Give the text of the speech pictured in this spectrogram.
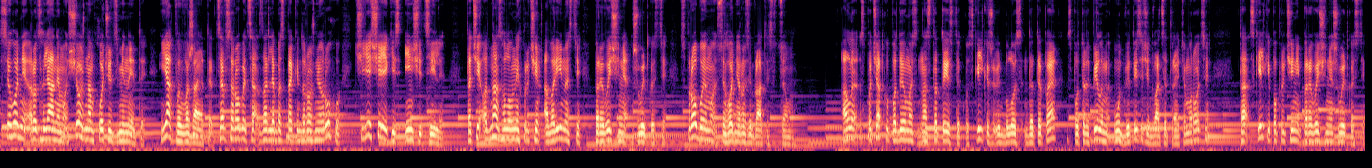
Сьогодні розглянемо, що ж нам хочуть змінити. Як ви вважаєте, це все робиться задля безпеки дорожнього руху, чи є ще якісь інші цілі? Та чи одна з головних причин аварійності перевищення швидкості? Спробуємо сьогодні розібратись в цьому. Але спочатку подивимось на статистику, скільки ж відбулось ДТП з потерпілими у 2023 році, та скільки по причині перевищення швидкості.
